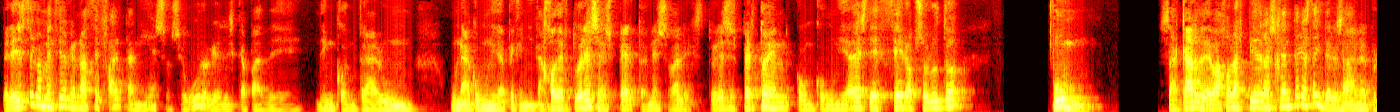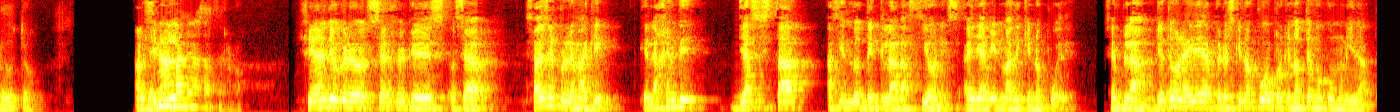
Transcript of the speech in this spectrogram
Pero yo estoy convencido que no hace falta ni eso. Seguro que eres capaz de, de encontrar un- una comunidad pequeñita. Joder, tú eres experto en eso, Alex. Tú eres experto en con comunidades de cero absoluto, ¡pum! Sacar de debajo las piedras gente que está interesada en el producto. Al hay final, maneras de hacerlo. Al final yo creo, Sergio, que es, o sea, ¿sabes el problema aquí? Que la gente ya se está haciendo declaraciones a ella misma de que no puede. En plan, yo tengo la idea, pero es que no puedo porque no tengo comunidad.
